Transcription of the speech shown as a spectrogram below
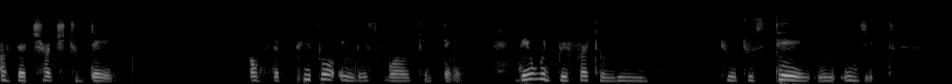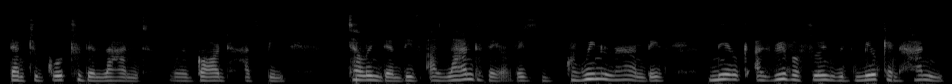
of the church today, of the people in this world today. They would prefer to leave to, to stay in Egypt than to go to the land where God has been telling them there's a land there, there's green land, there's milk, a river flowing with milk and honey.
